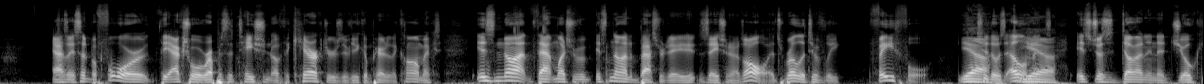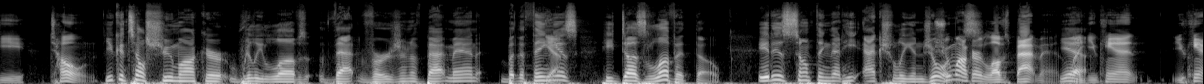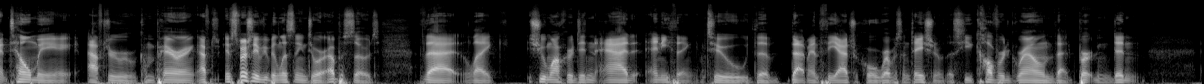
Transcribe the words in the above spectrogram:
as I said before, the actual representation of the characters, if you compare to the comics, is not that much of a, it's not a bastardization at all. It's relatively faithful Yeah. to those elements. Yeah. It's just done in a jokey tone. You can tell Schumacher really loves that version of Batman, but the thing Yeah. is, he does love it though. It is something that he actually enjoys. Schumacher loves Batman. Yeah. Like you can't you can't tell me after comparing after especially if you've been listening to our episodes that like Schumacher didn't add anything to the Batman theatrical representation of this. He covered ground that Burton didn't.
